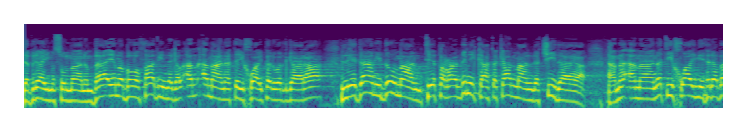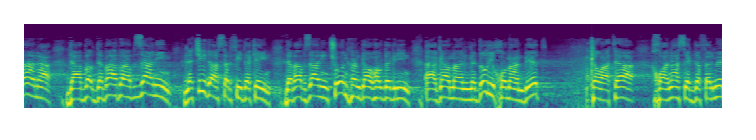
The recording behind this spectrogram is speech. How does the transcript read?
دەبرای مسلمانم با ئێمە بە وەفابین لەگەڵ ئەم ئەمانەتەی خوای پەروەردگارە لێدانی دڵمان تێپەڕاندنی کاتەکانمان لە چیدایە ئەمە ئەمانەتی خوای میهرەبانە دەبا با بزانین لە چیدا سەرفی دەکەین دەبا بزانین چۆن هەنگاو هەڵدەگرین ئاگامان لە دڵی خۆمان بێت کەواتە خواناسێک دەفەرموێ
